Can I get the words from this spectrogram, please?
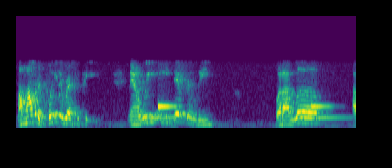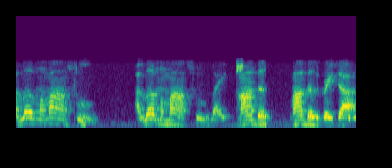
my mama the queen of recipes. Now we eat differently, but I love I love my mom's food. I love my mom's food. Like mom does mom does a great job.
